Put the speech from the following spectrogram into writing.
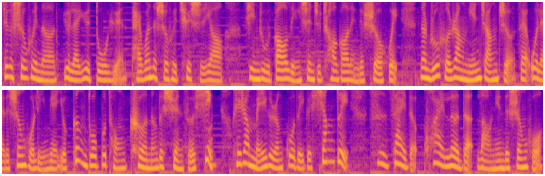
这个社会呢越来越多元，台湾的社会确实要进入高龄甚至超高龄的社会。那如何让年长者在未来的生活里面有更多不同可能的选择性，可以让每一个人过得一个相对自在的、快乐的老年的生活，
